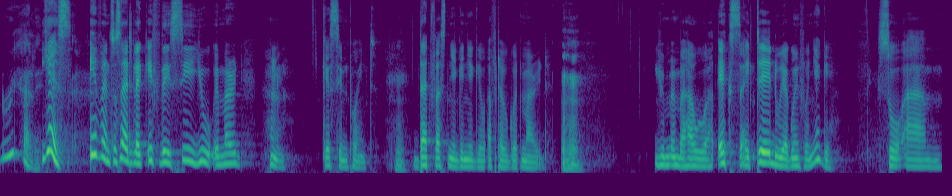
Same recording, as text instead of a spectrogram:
Really? Yes, even society, like if they see you a married, hmm, case in point, that first nyege nyege after we got married. You remember how we were excited, we are going for nyege. So, um,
